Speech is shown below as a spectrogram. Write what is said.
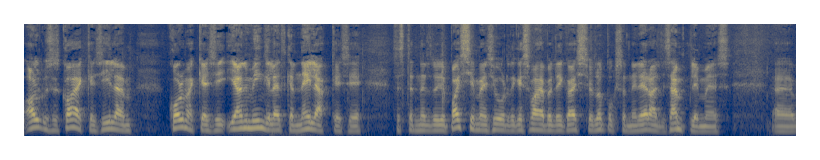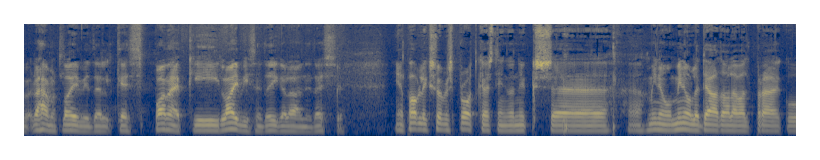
alguses kahekesi, hiljem kolmekesi ja nüüd mingil hetkel neljakesi, sest et neil tuli bassimees juurde, kes vahepeal tegi asju, lõpuks on neil eraldi sample'i mees, vähemalt laividel, kes panebki laivis neid õigel ajal neid asju. Ja Public Service Broadcasting on üks äh, minu, minule teadaolevalt praegu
